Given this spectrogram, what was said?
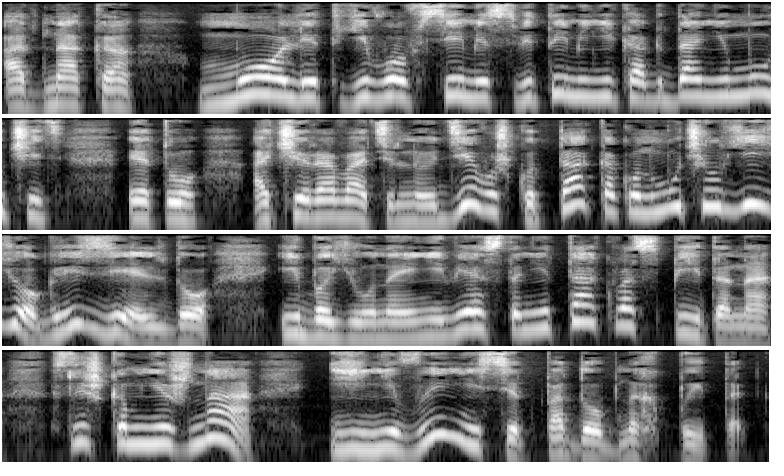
однако молит его всеми святыми никогда не мучить эту очаровательную девушку так, как он мучил ее, Гризельду, ибо юная невеста не так воспитана, слишком нежна и не вынесет подобных пыток.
